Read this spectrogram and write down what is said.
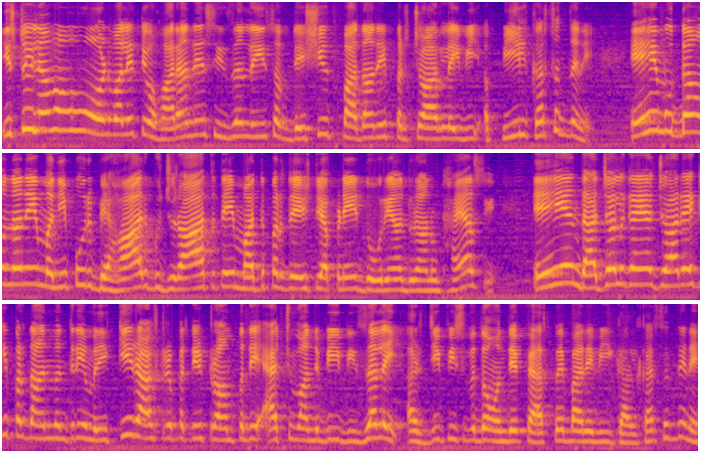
ਇਸ ਤੋਂ ਇਲਾਵਾ ਉਹ ਆਉਣ ਵਾਲੇ ਤਿਉਹਾਰਾਂ ਦੇ ਸੀਜ਼ਨ ਲਈ ਸਵਦੇਸ਼ੀ ਉਤਪਾਦਾਂ ਦੇ ਪ੍ਰਚਾਰ ਲਈ ਵੀ ਅਪੀਲ ਕਰ ਸਕਦੇ ਨੇ। ਇਹ ਮੁੱਦਾ ਉਹਨਾਂ ਨੇ ਮਨੀਪੁਰ, ਬਿਹਾਰ, ਗੁਜਰਾਤ ਤੇ ਮੱਧ ਪ੍ਰਦੇਸ਼ ਦੇ ਆਪਣੇ ਦੌਰਿਆਂ ਦੌਰਾਨ ਉਠਾਇਆ ਸੀ। ਇਹ ਅੰਦਾਜ਼ਾ ਲਗਾਇਆ ਜਾ ਰਿਹਾ ਹੈ ਕਿ ਪ੍ਰਧਾਨ ਮੰਤਰੀ ਅਮਰੀਕੀ ਰਾਸ਼ਟਰਪਤੀ ਟਰੰਪ ਦੇ H1B ਵੀਜ਼ਾ ਲਈ ਅਰਜ਼ੀ ਫੀਸ ਵਧਾਉਣ ਦੇ ਫੈਸਲੇ ਬਾਰੇ ਵੀ ਗੱਲ ਕਰ ਸਕਦੇ ਨੇ।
